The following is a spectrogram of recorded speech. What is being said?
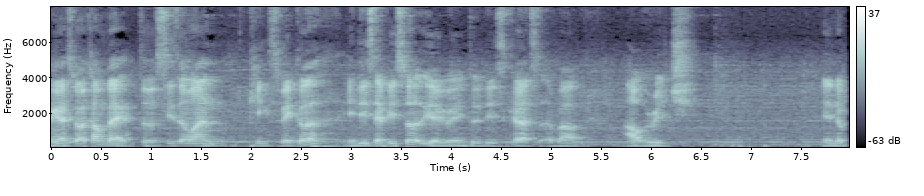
Hi guys, welcome back to season one Kingsmaker. In this episode, we are going to discuss about outreach. In the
